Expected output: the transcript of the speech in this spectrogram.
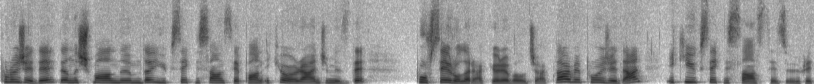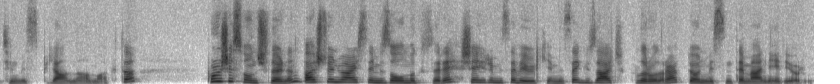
projede danışmanlığımda yüksek lisans yapan iki öğrencimiz de bursiyer olarak görev alacaklar ve projeden iki yüksek lisans tezi üretilmesi planlanmakta. Proje sonuçlarının başta üniversitemiz olmak üzere şehrimize ve ülkemize güzel çıktılar olarak dönmesini temenni ediyorum.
